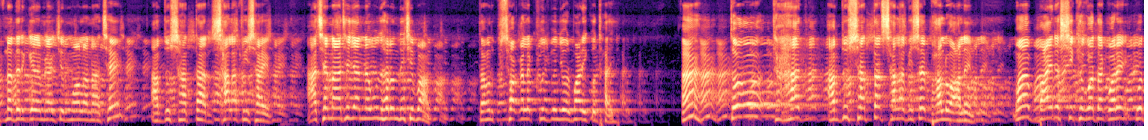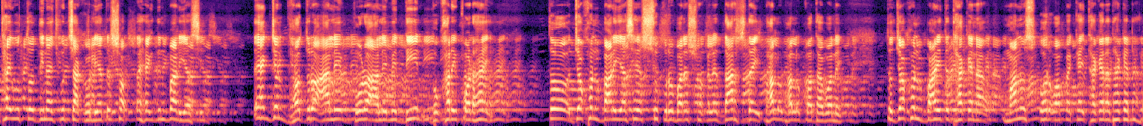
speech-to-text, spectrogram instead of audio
আপনাদের গ্রামে একজন মৌলানা আছে, আব্দুল সাত্তার সালাফি সাহেব। আছে না আছে জান না, উদাহরণ দিচ্ছি বাপ। তখন সকালে খুঁজবেন যে ওর বাড়ি কোথায়? হ্যাঁ? তো আব্দুল সাত্তার সালাফি সাহেব ভালো আলেম। বাইরে শিক্ষকতা করে, কোথায় উত্তর দিনাজপুর, চাকলিয়াতে সপ্তাহে একদিন বাড়ি আসে। একজন ভদ্র আলেম, বড় আলেমের দিন বোখারি পড়ায়। তো যখন বাড়ি আসে, শুক্রবারের সকালে দাস দেয়, ভালো ভালো কথা বলে। তো যখন বাড়িতে থাকে না, মানুষ ওর অপেক্ষায় থাকে না থাকে না।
